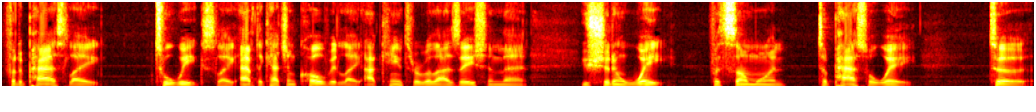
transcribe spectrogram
for the past like two weeks. Like after catching COVID, like I came to a realization that you shouldn't wait for someone to pass away to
